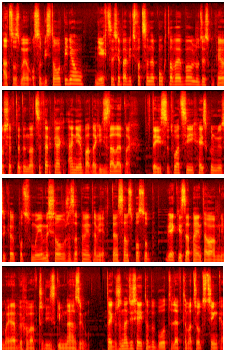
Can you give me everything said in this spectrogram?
A co z moją osobistą opinią? Nie chcę się bawić w oceny punktowe, bo ludzie skupiają się wtedy na cyferkach, a nie wadach i zaletach. W tej sytuacji High School Musical podsumuje myślą, że zapamiętam je w ten sam sposób, w jaki zapamiętała mnie moja wychowawczyni z gimnazjum. Także na dzisiaj to by było tyle w temacie odcinka.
